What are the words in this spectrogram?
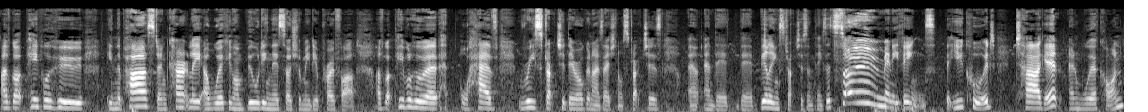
I've got people who in the past and currently are working on building their social media profile. I've got people who are or have restructured their organizational structures uh, and their, their billing structures and things. It's so many things that you could target and work on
